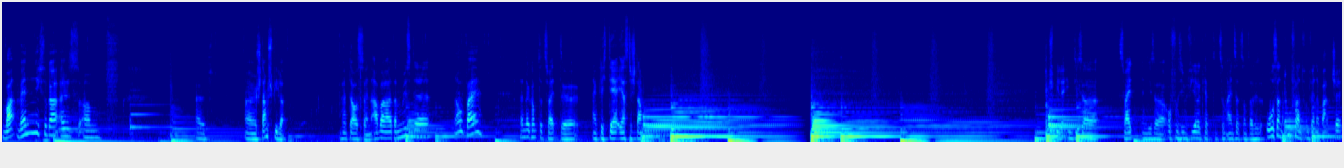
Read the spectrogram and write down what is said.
wenn nicht sogar als, ähm, als äh, Stammspieler. Könnte auch sein. Aber dann müsste. Oh, wobei. Dann da kommt der zweite, eigentlich der erste Stamm. Spieler in dieser zweiten, in dieser offensiven Viererkette zum Einsatz und das ist Osan Tufan von Fenerbahce.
